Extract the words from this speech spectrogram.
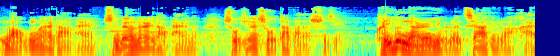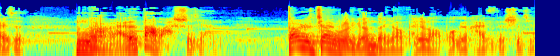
老公爱打牌，什么样男人打牌呢？首先是有大把的时间，可一个男人有了家庭了孩子，哪来的大把时间呢？当然是占用了原本要陪老婆跟孩子的时间。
